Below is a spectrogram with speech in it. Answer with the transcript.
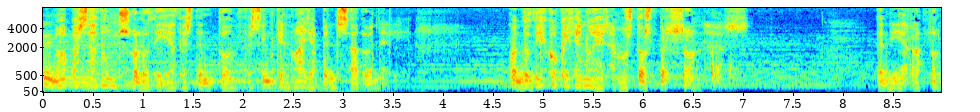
No ha pasado un solo día desde entonces sin que no haya pensado en él. Cuando dijo que ya no éramos dos personas, tenía razón.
